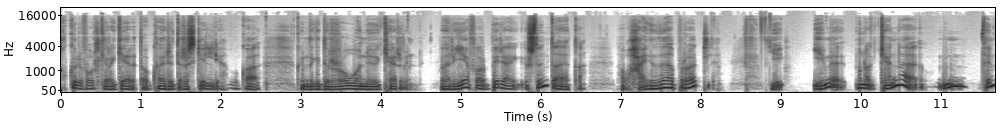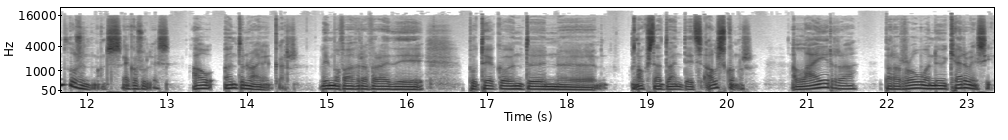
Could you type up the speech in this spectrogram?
okkur fólk er að gera þetta og hvað er þetta að skilja og hvað, hvernig þetta getur róa niður kerfin. Og þegar ég fór að byrja að stunda þetta þá hægði það bara öllu. Ég, ég er með að kenna um 5.000 manns eitthvað svo leis á öndunaræfingar vimmafafrafræði bútekoöndun uh, oxidandvendits, alls konar að læra bara að róa niður kerfin sín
